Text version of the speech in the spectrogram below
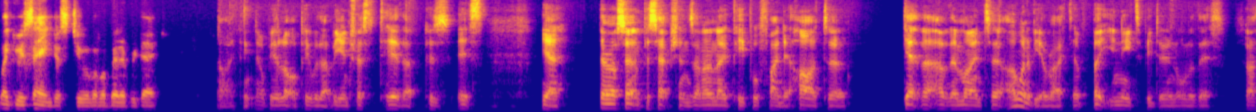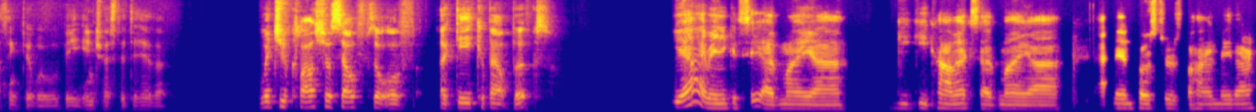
like you were saying, just do a little bit every day. I think there'll be a lot of people that'll be interested to hear that because it's, yeah, there are certain perceptions, and I know people find it hard to get that out of their mind to, I want to be a writer, but you need to be doing all of this. So I think people will be interested to hear that. Would you class yourself sort of a geek about books? Yeah, I mean, you can see I have my uh, geeky comics, I have my uh, Batman posters behind me there.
